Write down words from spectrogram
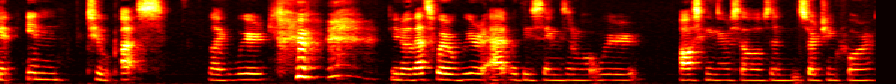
it into us. Like we're you know, that's where we're at with these things and what we're asking ourselves and searching for.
